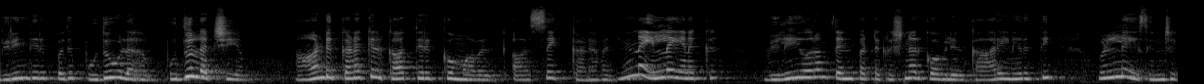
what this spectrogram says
விரிந்திருப்பது புது உலகம் புது லட்சியம். ஆண்டு கணக்கில் காத்திருக்கும் அவள் ஆசை கணவன். என்ன இல்லை எனக்கு? வெளியோரம் தென்பட்ட கிருஷ்ணர் கோவிலில் காரை நிறுத்தி உள்ளே சென்று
